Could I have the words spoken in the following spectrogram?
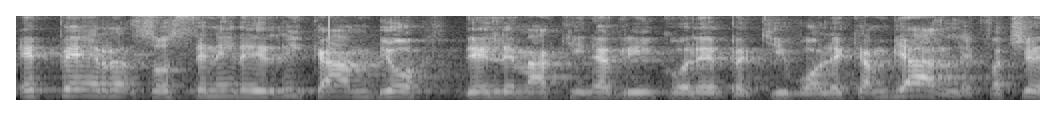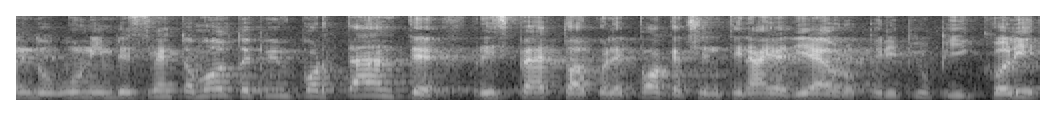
e per sostenere il ricambio delle macchine agricole per chi vuole cambiare farle facendo un investimento molto più importante rispetto a quelle poche centinaia di euro per i più piccoli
